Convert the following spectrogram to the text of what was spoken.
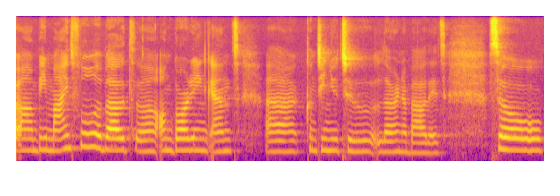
uh, be mindful about uh, onboarding and uh, continue to learn about it. So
